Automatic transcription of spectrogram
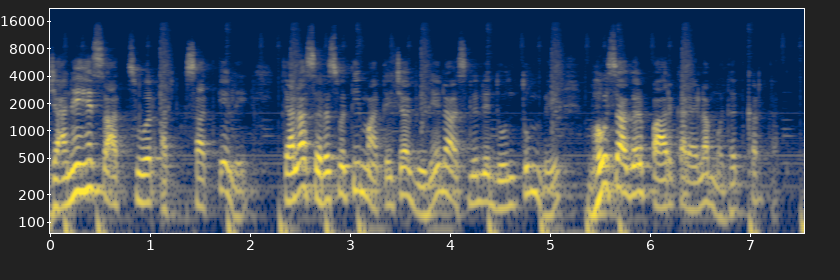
ज्याने हे सात स्वर आत्मसात केले त्याला सरस्वती मातेच्या विणेला असलेले दोन तुंबे भवसागर पार करायला मदत करतात.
